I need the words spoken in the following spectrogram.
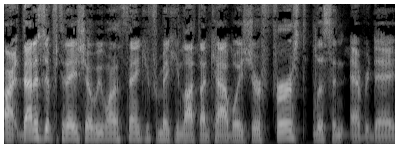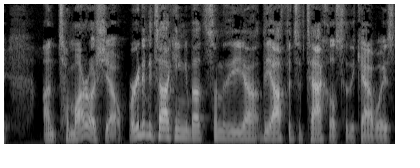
All right, that is it for today's show. We want to thank you for making Locked On Cowboys your first listen every day. On tomorrow's show, we're going to be talking about some of the uh, the offensive tackles for the Cowboys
